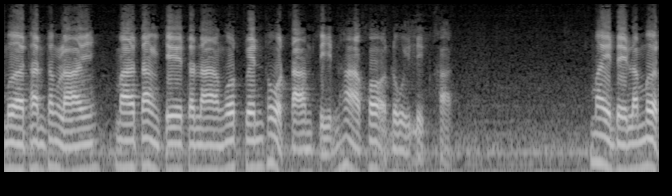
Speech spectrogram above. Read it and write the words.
เมื่อท่านทั้งหลายมาตั้งเจตนางดเว้นโทษตามศีลห้าข้อโดยเด็ดขาด ไม่ได้ละเมิด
